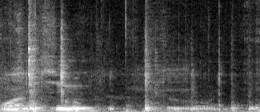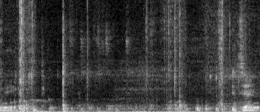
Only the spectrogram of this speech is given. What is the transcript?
One, two, It's in.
